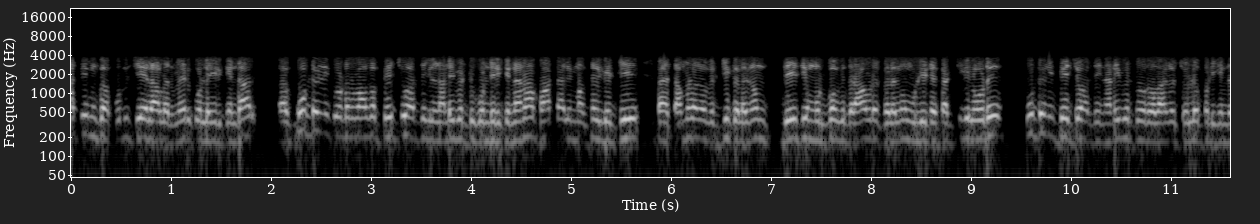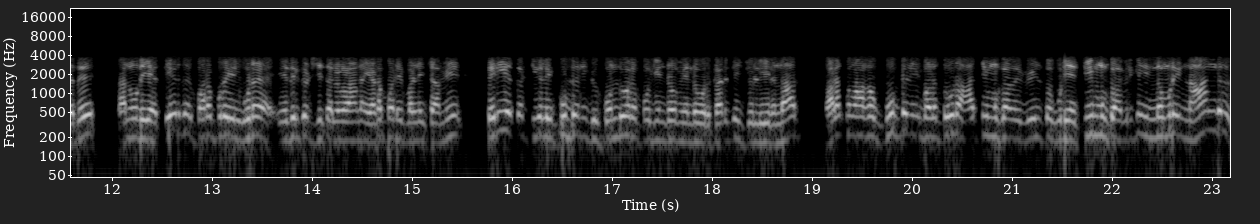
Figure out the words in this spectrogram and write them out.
அதிமுக பொதுச் செயலாளர் மேற்கொள்ள இருக்கின்றார். கூட்டணி தொடர்பாக பேச்சுவார்த்தைகள் நடைபெற்றுக் கொண்டிருக்கின்றன. பாட்டாளி மக்கள் கட்சி தமிழக வெற்றி கழகம் தேசிய முற்போக்கு திராவிட கழகம் உள்ளிட்ட கட்சிகளோடு கூட்டணி பேச்சுவார்த்தை நடைபெற்று வருவதாக சொல்லப்படுகின்றது. தன்னுடைய தேர்தல் பரப்புரையில் கூட எதிர்க்கட்சி தலைவரான எடப்பாடி பழனிசாமி பெரிய கட்சிகளை கூட்டணிக்கு கொண்டு வரப் போகின்றோம் என்ற ஒரு கருத்தை சொல்லியிருந்தார். வழக்கமாக கூட்டணி பலத்தோடு அதிமுகவை வீழ்த்தக்கூடிய திமுகவிற்கு இந்த முறை நாங்கள்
